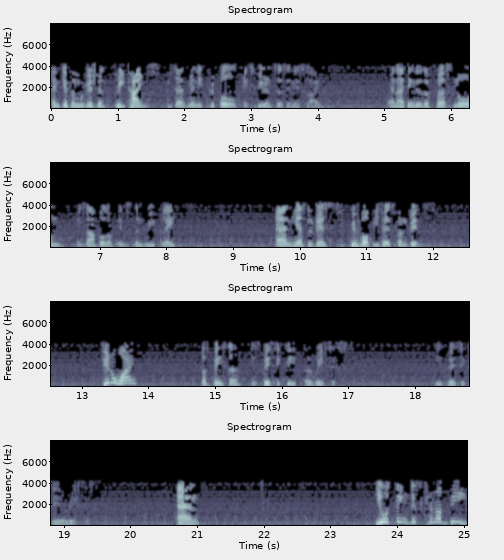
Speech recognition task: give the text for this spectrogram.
and give him a vision three times. Peter has many triple experiences in his life, and I think there's the first known example of instant replay. And he has to do this before Peter is convinced. Do you know why? Because Peter is basically a racist. He's basically a racist. And you would think this cannot be.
